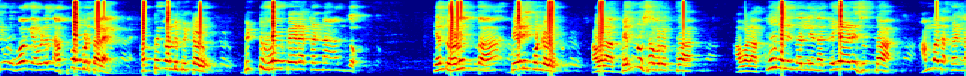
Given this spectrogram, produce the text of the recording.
ಇವಳು ಹೋಗಿ ಅವಳನ್ನು ಹಪ್ಕೊಂಡು ಬಿಡ್ತಾಳೆ. ಹಪ್ಪಿಕೊಂಡು ಬಿಟ್ಟಳು. ಬಿಟ್ಟು ಹೋಗಬೇಡ ಕಣ್ಣ ಅಂದ್ಲು. ಎಂದು ಅಳುತ್ತಾ ಬೇಡಿಕೊಂಡಳು. ಅವಳ ಬೆನ್ನು ಸವರುತ್ತಾ, ಅವಳ ಕೂದಲಿನಲ್ಲಿನ ಕೈಯಾಡಿಸುತ್ತಾ ಅಮ್ಮದ ಕಣ್ಣ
